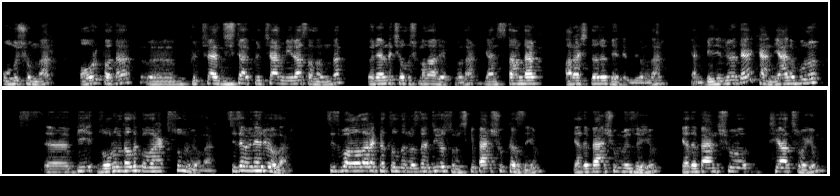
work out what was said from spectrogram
oluşumlar Avrupa'da e, bu kültürel, dijital kültürel miras alanında önemli çalışmalar yapıyorlar. Yani standart araçları belirliyorlar. Yani belirliyor derken yani bunu e, bir zorundalık olarak sunmuyorlar. Size öneriyorlar. Siz bu ağlara katıldığınızda diyorsunuz ki ben şu kazıyım ya da ben şu müzeyim ya da ben şu tiyatroyum.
